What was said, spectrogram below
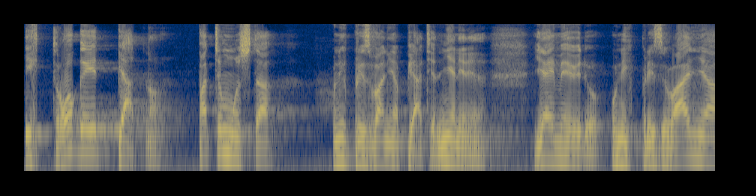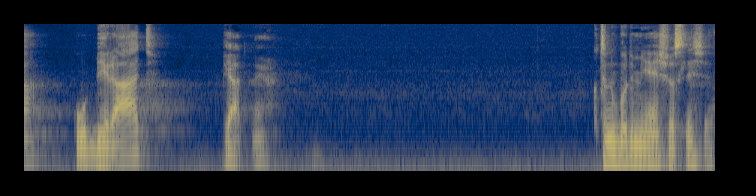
Их трогает пятна. Потому что у них призвание пятен. Не-не-не. Я имею в виду, у них призвание убирать пятна. Кто-нибудь меня еще слышит?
